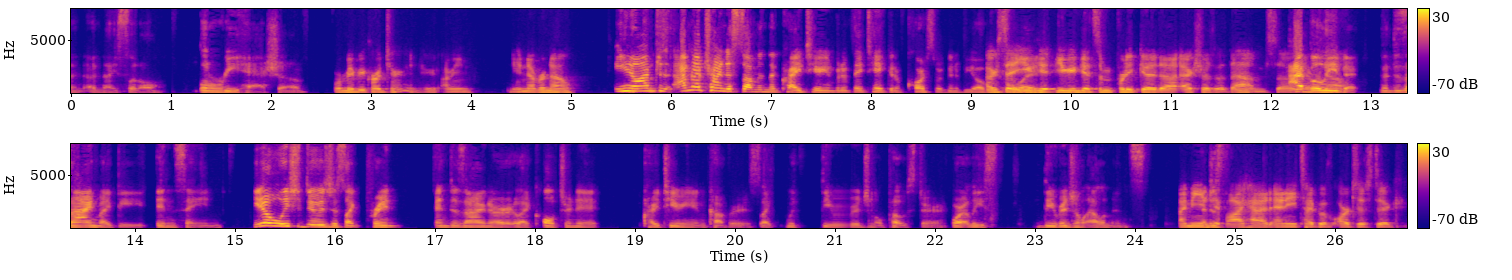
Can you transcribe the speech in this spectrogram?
a, a nice little little rehash of. or maybe Criterion. I mean, you never know. You know, I'm just I'm not trying to summon the criterion, but if they take it, of course we're going to be open. Like I say, you it. get you can get some pretty good uh, extras with them. So I believe know. it. The design might be insane. You know what we should do is just like print and design our like alternate criterion covers, like with the original poster, or at least the original elements. I mean, just- if I had any type of artistic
